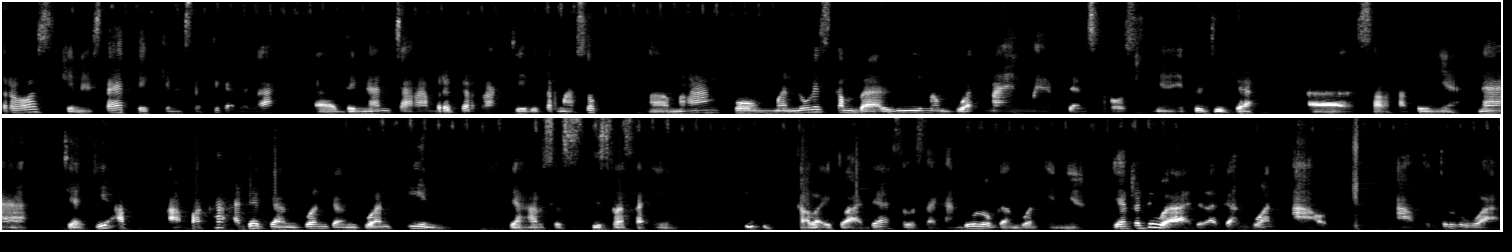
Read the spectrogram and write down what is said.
Terus kinestetik, kinestetik adalah uh, dengan cara bergerak, jadi termasuk uh, merangkum, menulis kembali, membuat mind map dan seterusnya itu juga uh, salah satunya. Nah, jadi ap apakah ada gangguan-gangguan in yang harus diselesaikan? Kalau itu ada, selesaikan dulu gangguan innya. Yang kedua adalah gangguan out. Out itu luar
